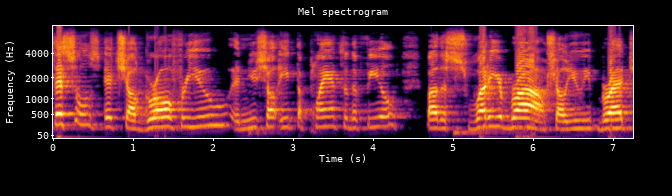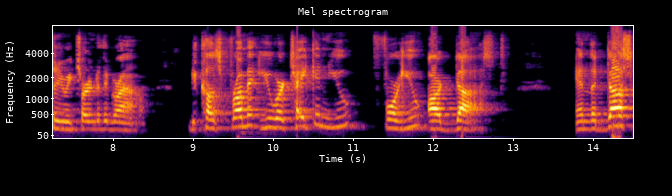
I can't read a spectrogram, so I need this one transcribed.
thistles it shall grow for you, and you shall eat the plants of the field. By the sweat of your brow shall you eat bread till you return to the ground because from it you were taken, you for you are dust, and the dust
